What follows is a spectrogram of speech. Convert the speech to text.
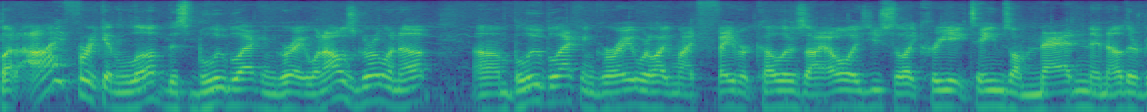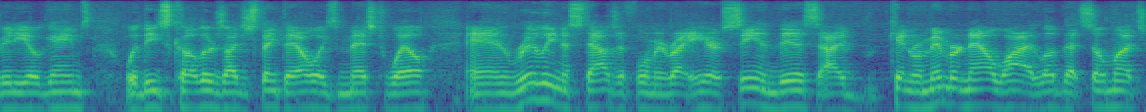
but I freaking love this blue, black, and gray. When I was growing up, um, blue, black, and gray were like my favorite colors. I always used to like create teams on Madden and other video games with these colors. I just think they always meshed well and really nostalgia for me right here. Seeing this, I can remember now why I love that so much.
